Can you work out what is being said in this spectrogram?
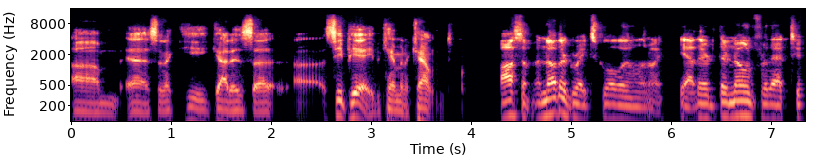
um, as an he got his uh, uh, CPA, became an accountant. Awesome, another great school in Illinois. Yeah, they're they're known for that too.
